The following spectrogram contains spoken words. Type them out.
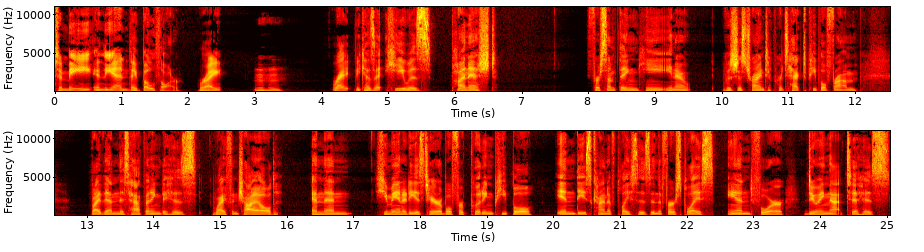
to me in the end they both are right? Mm-hmm. Right because it, he was punished for something he you know was just trying to protect people from by then this happening to his wife and child and then humanity is terrible for putting people in these kind of places in the first place and for doing that to his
